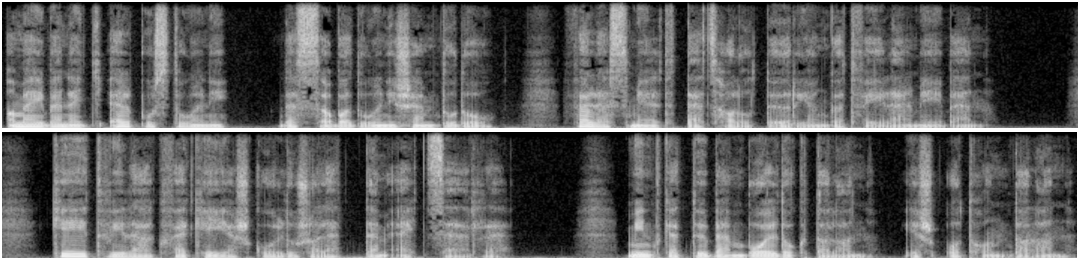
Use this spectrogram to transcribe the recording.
amelyben egy elpusztulni, de szabadulni sem tudó, feleszmélt tetsz halott őrjöngött félelmében. Két világ fekélyes koldusa lettem egyszerre. Mindkettőben boldogtalan és otthontalan.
